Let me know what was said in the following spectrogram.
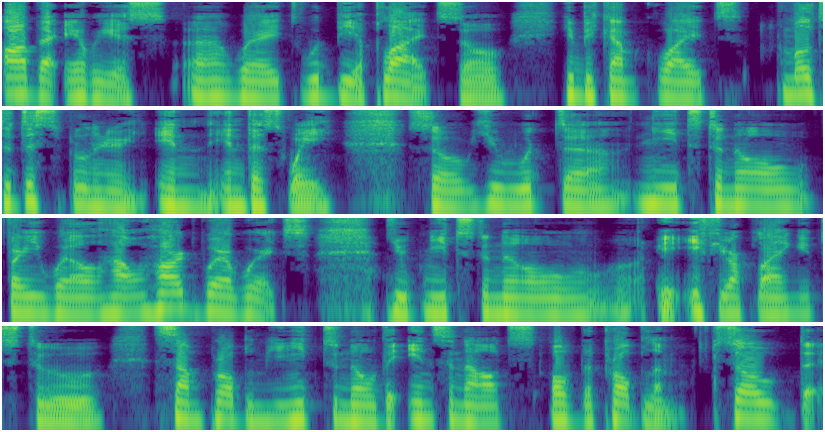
other areas uh, where it would be applied. So you become quite multidisciplinary in, in this way. So you would uh, need to know very well how hardware works. You'd need to know if you're applying it to some problem, you need to know the ins and outs of the problem. So the,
